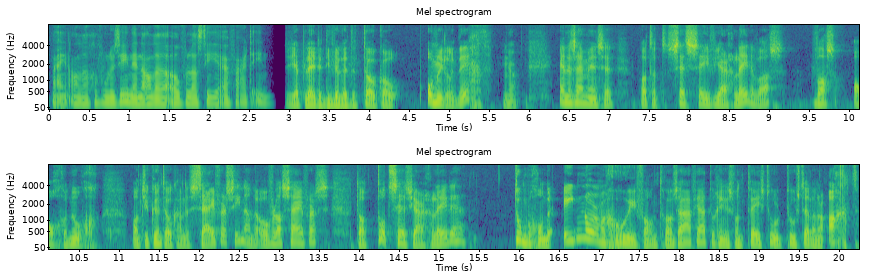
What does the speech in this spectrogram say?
mijn alle gevoelens in en alle overlast die je ervaart in. Je hebt leden die willen de toko onmiddellijk dicht. Ja. En er zijn mensen, wat het zes, zeven jaar geleden was, was al genoeg. Want je kunt ook aan de cijfers zien, aan de overlastcijfers, dat tot zes jaar geleden, toen begon de enorme groei van Transavia. Toen gingen ze van twee toestellen naar acht,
